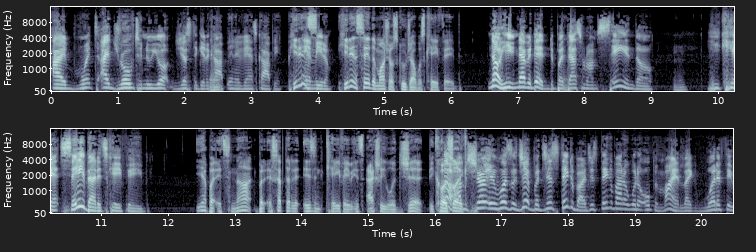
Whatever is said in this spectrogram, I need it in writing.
I went. I drove to New York just to get a copy, an advance copy, He didn't and meet him. He didn't say the Montreal Screwjob was kayfabe. No, he never did. But that's what I'm saying, though. Mm-hmm. He can't say that it's kayfabe. Yeah, but it's not. But except that it isn't kayfabe, it's actually legit because No, like I'm sure it was legit. But just think about it. Just think about it with an open mind. Like, what if it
